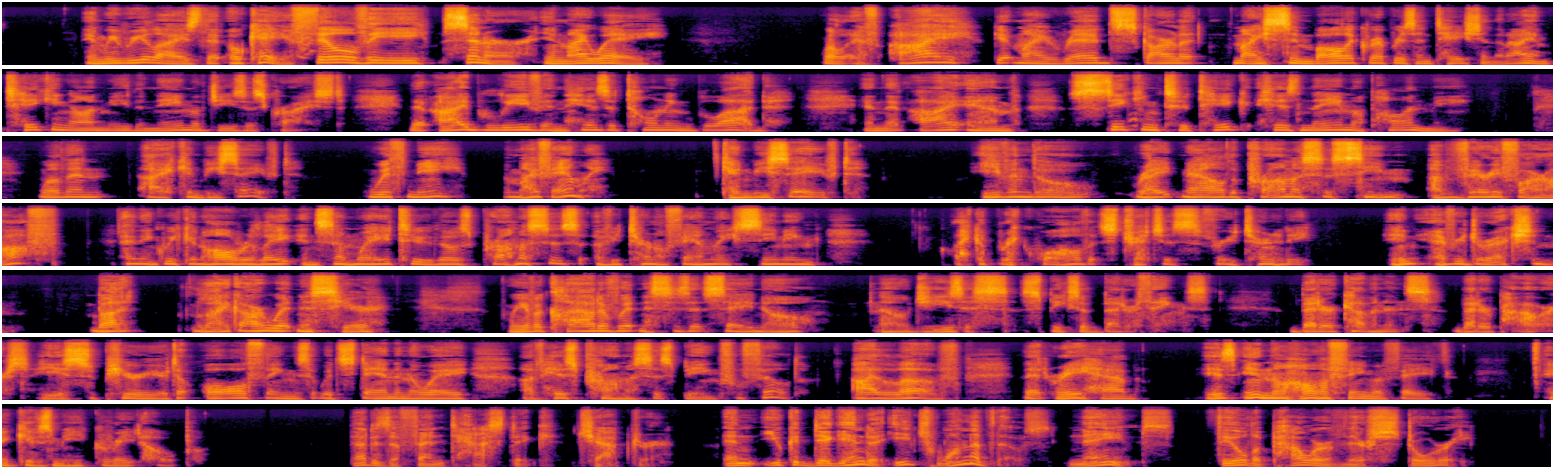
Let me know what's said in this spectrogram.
And we realize that, okay, fill the sinner in my way. Well, if I get my red scarlet, my symbolic representation that I am taking on me the name of Jesus Christ, that I believe in his atoning blood, and that I am seeking to take his name upon me, well, then I can be saved. With me, my family can be saved. Even though right now the promises seem uh, very far off, I think we can all relate in some way to those promises of eternal family seeming like a brick wall that stretches for eternity in every direction. But like our witness here, we have a cloud of witnesses that say, no, no, Jesus speaks of better things better covenants, better powers. He is superior to all things that would stand in the way of his promises being fulfilled. I love that Rahab is in the Hall of Fame of Faith. It gives me great hope. That is a fantastic chapter. And you could dig into each one of those names, feel the power of their story.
